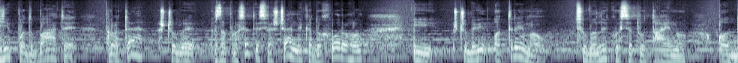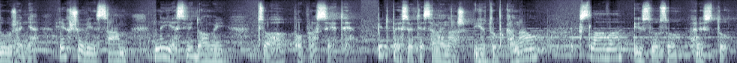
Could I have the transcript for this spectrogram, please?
є подбати про те, щоб запросити священника до хворого і щоб він отримав цю велику святу тайну одужання, якщо він сам не є свідомий цього попросити. Підписуйтеся на наш YouTube канал. Слава Ісусу Христу!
